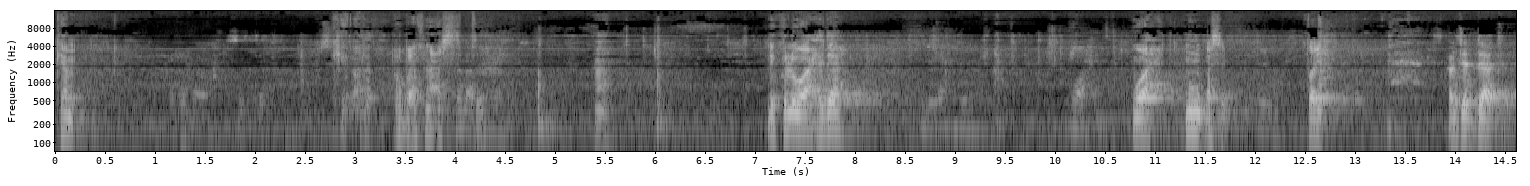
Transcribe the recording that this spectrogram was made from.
كم؟ ربع 12 ستة. ها. لكل واحدة؟ واحد. منقسم. طيب. الجدات؟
